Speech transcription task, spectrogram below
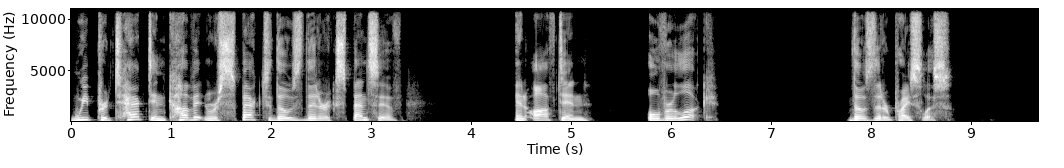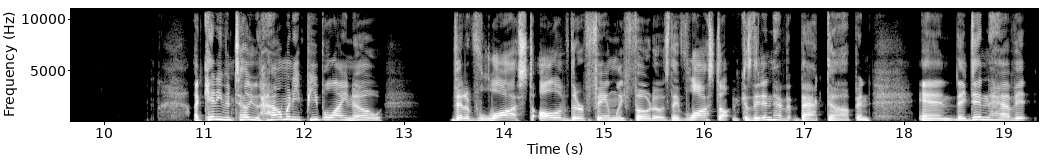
we protect and covet and respect those that are expensive and often overlook those that are priceless. I can't even tell you how many people I know that have lost all of their family photos. They've lost all because they didn't have it backed up and and they didn't have it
